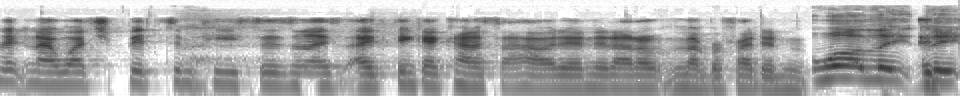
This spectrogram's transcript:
it, and I watched bits and pieces, and I, I think I kind of saw how it ended. I don't remember if I didn't. well, they, they,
